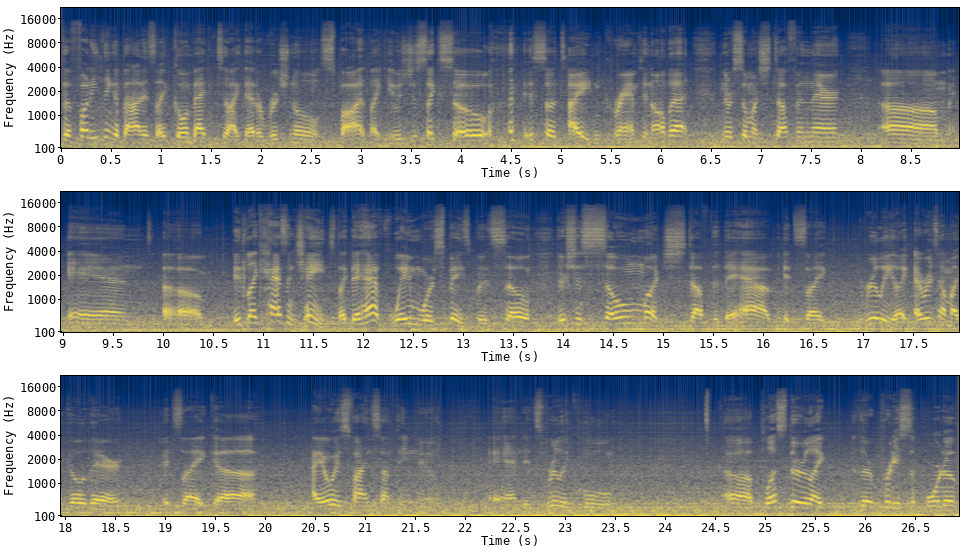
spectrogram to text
the funny thing about it is like going back into like that original spot like it was just like so it's so tight and cramped and all that and there was so much stuff in there um, and um, it like hasn't changed. Like they have way more space, but it's so there's just so much stuff that they have. It's like really like every time I go there, it's like uh, I always find something new, and it's really cool. Uh, plus, they're like they're pretty supportive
